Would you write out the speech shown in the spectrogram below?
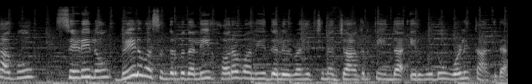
ಹಾಗೂ ಸಿಡಿಲು ಬೀಳುವ ಸಂದರ್ಭದಲ್ಲಿ ಹೊರವಲಯದಲ್ಲಿರುವ ಹೆಚ್ಚಿನ ಜಾಗೃತಿಯಿಂದ ಇರುವುದು ಒಳಿತಾಗಿದೆ.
